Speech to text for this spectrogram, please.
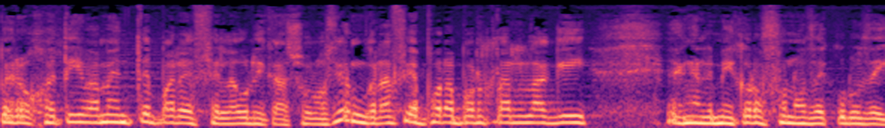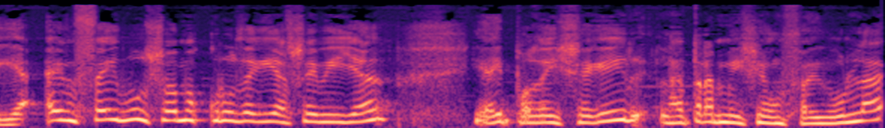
pero objetivamente parece la única solución. Gracias por aportarla aquí en el micrófono de Cruz de Guía. En Facebook somos Cruz de Guía Sevilla y ahí podéis seguir la transmisión Facebook Live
